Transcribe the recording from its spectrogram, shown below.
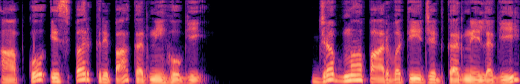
आपको इस पर कृपा करनी होगी। जब माँ पार्वती जिद करने लगी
